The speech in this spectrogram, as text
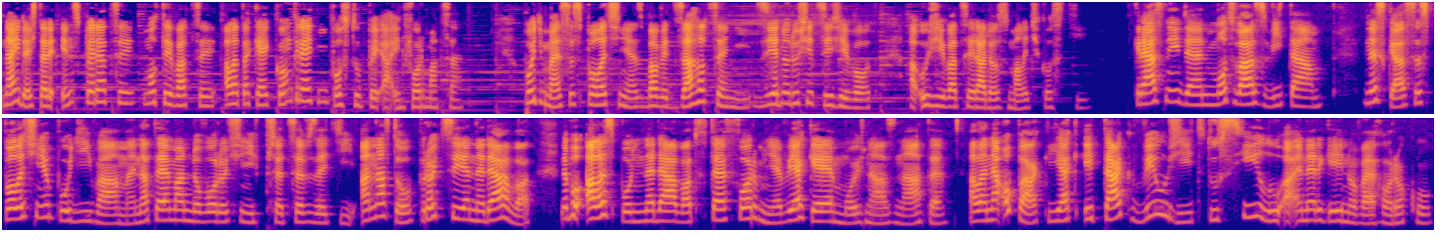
Najdeš tady inspiraci, motivaci, ale také konkrétní postupy a informace. Pojďme se společně zbavit zahlcení, zjednodušit si život a užívat si radost maličkostí. Krásný den, moc vás vítám. Dneska se společně podíváme na téma novoročních předsevzetí a na to, proč si je nedávat, nebo alespoň nedávat v té formě, v jaké je možná znáte. Ale naopak, jak i tak využít tu sílu a energii nového roku.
